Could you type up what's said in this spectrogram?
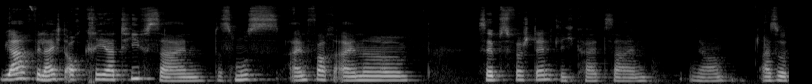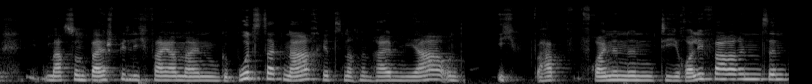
ja, vielleicht auch kreativ sein. Das muss einfach eine Selbstverständlichkeit sein. Ja. Also ich mache so ein Beispiel, ich feiere meinen Geburtstag nach, jetzt nach einem halben Jahr und ich habe Freundinnen, die Rollifahrerinnen sind.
